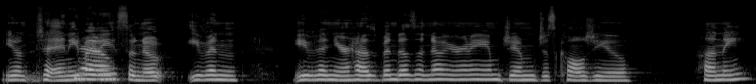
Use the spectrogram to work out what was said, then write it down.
You don't to anybody? No. So no even even your husband doesn't know your name. Jim just calls you honey.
